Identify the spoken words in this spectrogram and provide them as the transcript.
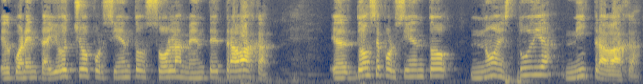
el 48% solamente trabaja, el 12% no estudia ni trabaja.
